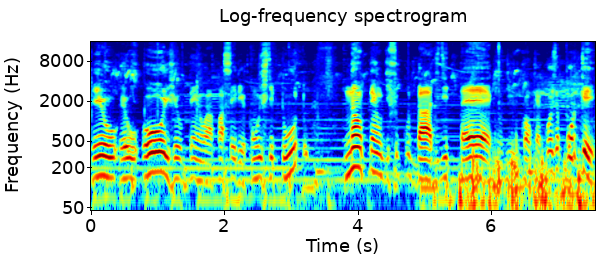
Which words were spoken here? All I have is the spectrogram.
eu, eu hoje eu tenho a parceria com o Instituto, não tenho dificuldade de técnico, de qualquer coisa. Por quê?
